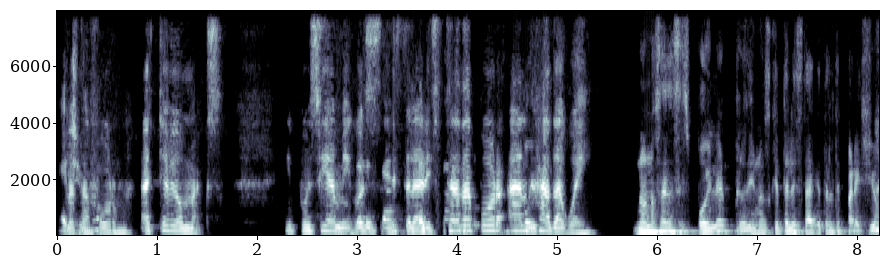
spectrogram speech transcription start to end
plataforma, HBO Max. Y pues sí, amigo, es estelarizada por Anne Hathaway. No nos hagas spoiler, pero dinos qué tal está, qué tal te pareció.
